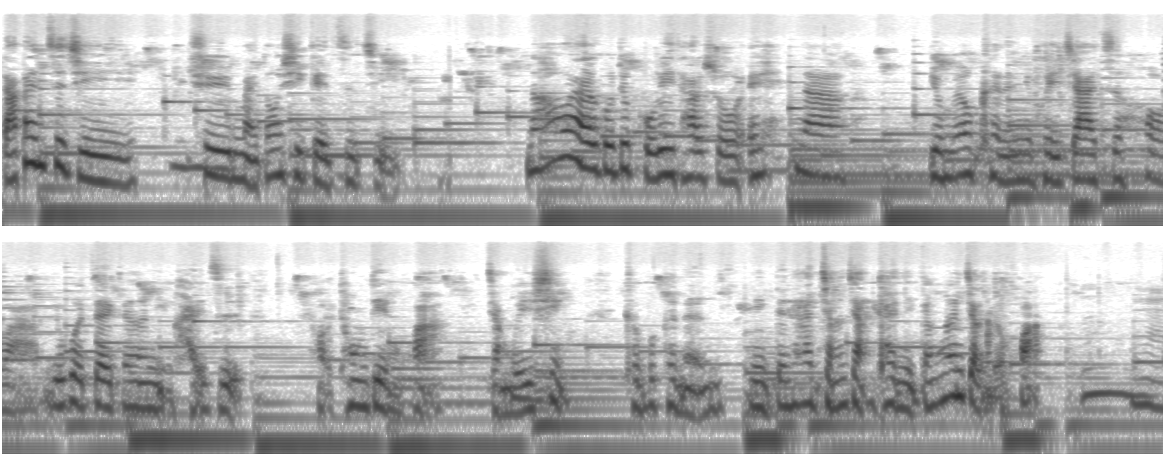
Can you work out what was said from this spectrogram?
打扮自己，去买东西给自己。然后后来我就鼓励他说：“哎，那有没有可能你回家之后啊，如果再跟你孩子好通电话、讲微信，可不可能你跟他讲讲看你刚刚讲的话？”嗯嗯，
